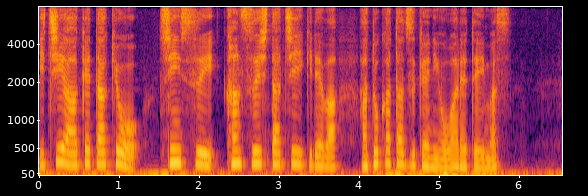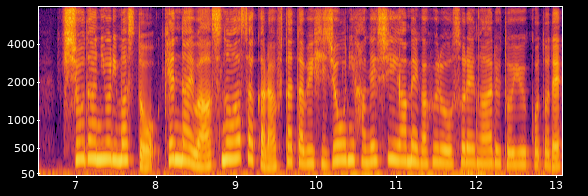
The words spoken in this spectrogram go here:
一夜明けた今日浸水冠水した地域では後片付けに追われています。気象台によりますと、県内は明日の朝から再び非常に激しい雨が降る恐れがあるということで、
